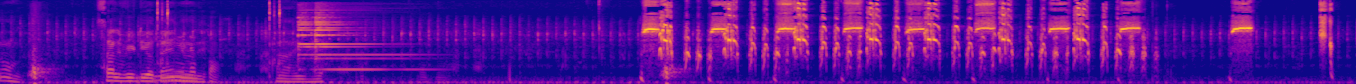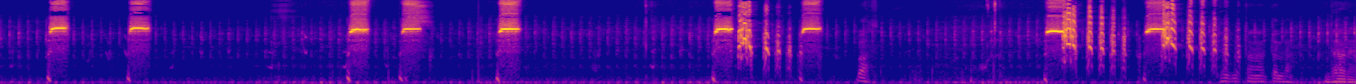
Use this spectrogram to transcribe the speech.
क्यों? साल वीडियो तो नहीं होती हाँ ये बस। ठेकुताना तला धारा।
